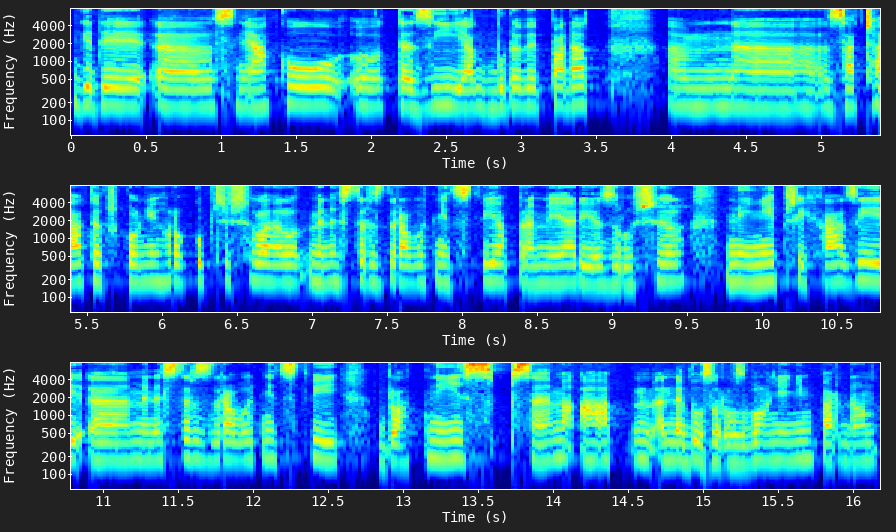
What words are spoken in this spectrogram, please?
kdy eh, s nějakou eh, tezí, jak bude vypadat začátek školního roku, přišel minister zdravotnictví a premiér je zrušil. Nyní přichází minister zdravotnictví Blatný s psem a, nebo s rozvolněním jednáním, pardon,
